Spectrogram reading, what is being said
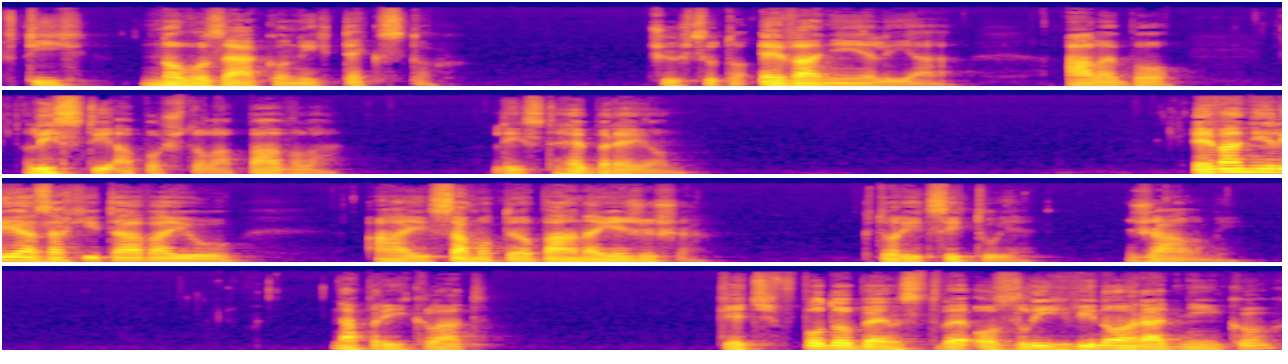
v tých novozákonných textoch. Či už sú to evanielia, alebo listy Apoštola Pavla, list Hebrejom. Evanielia zachytávajú aj samotného pána Ježiša, ktorý cituje žalmy. Napríklad keď v podobenstve o zlých vinohradníkoch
